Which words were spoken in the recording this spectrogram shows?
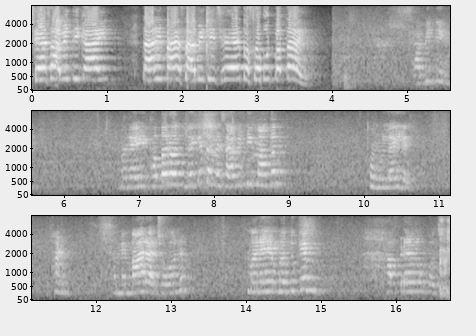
છે સાબિતી કાંઈ? તારી પાસે સાબિતી છે તો સબૂત બતાય. સાબિતી મને એ ખબર હોત લે કે તમે સાબિતી માંગત તો હું લઈ લઈશ. પણ તમે મારા છો ને? મને એમ હતું કેમ આપણા લોકો છે.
